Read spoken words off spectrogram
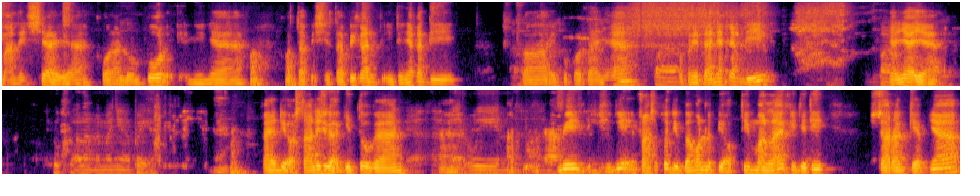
Malaysia ya Kuala Lumpur ininya kota bisnis tapi kan intinya kan di uh, ibu kotanya pemerintahnya kan di Pak, ya ya ya lupa lah namanya apa ya Ya, kayak di Australia juga gitu kan. Ya, nah, Darwin, kami di sini infrastruktur dibangun lebih optimal lagi. Jadi secara gapnya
